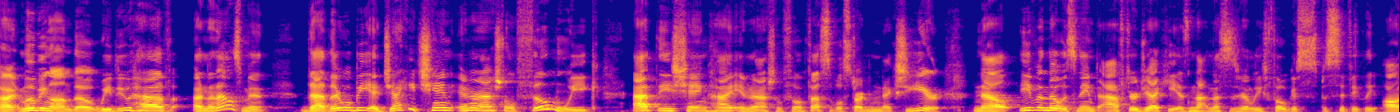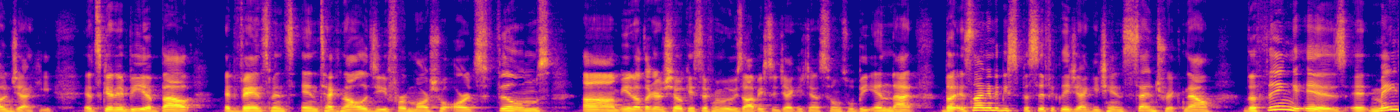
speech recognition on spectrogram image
All right, moving on though, we do have an announcement that there will be a Jackie Chan International Film Week at the Shanghai International Film Festival starting next year. Now, even though it's named after Jackie, it's not necessarily focused specifically on Jackie. It's going to be about advancements in technology for martial arts films. Um, you know, they're going to showcase different movies. Obviously, Jackie Chan's films will be in that, but it's not going to be specifically Jackie Chan centric. Now, the thing is, it may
